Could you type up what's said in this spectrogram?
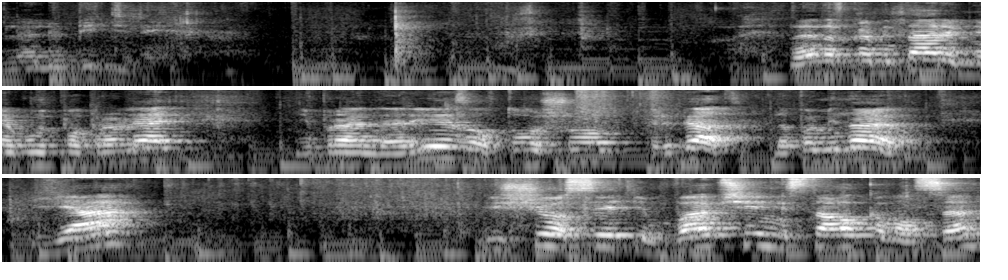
для любителей. Наверное, в комментарии меня будут поправлять. Неправильно резал, то, что... Ребят, напоминаю, я еще с этим вообще не сталкивался.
